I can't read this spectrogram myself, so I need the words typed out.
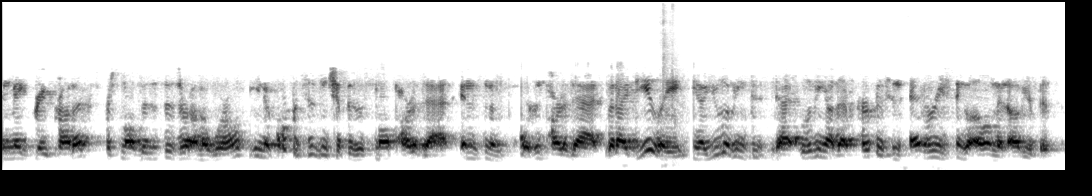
and make great products for small businesses around the world. You know, corporate citizenship is a small part of that, and it's an important part of that. But ideally, you know, you living that living out that purpose in every single element of your business.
